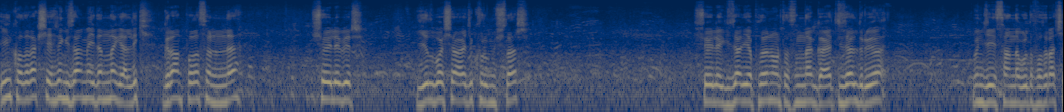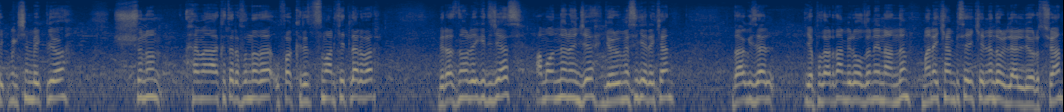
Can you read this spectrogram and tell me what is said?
İlk olarak şehrin güzel meydanına geldik. Grand Palace önünde şöyle bir yılbaşı ağacı kurmuşlar. Şöyle güzel yapıların ortasında gayet güzel duruyor. Bunca insan da burada fotoğraf çekmek için bekliyor. Şunun hemen arka tarafında da ufak Christmas marketler var. Birazdan oraya gideceğiz. Ama ondan önce görülmesi gereken daha güzel yapılardan biri olduğuna inandım. Maneken Pis heykeline doğru ilerliyoruz şu an.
